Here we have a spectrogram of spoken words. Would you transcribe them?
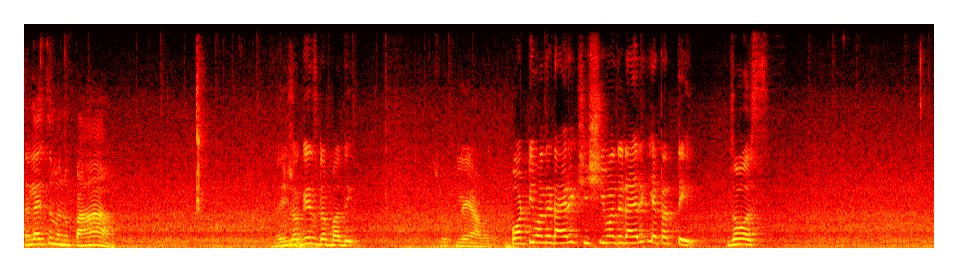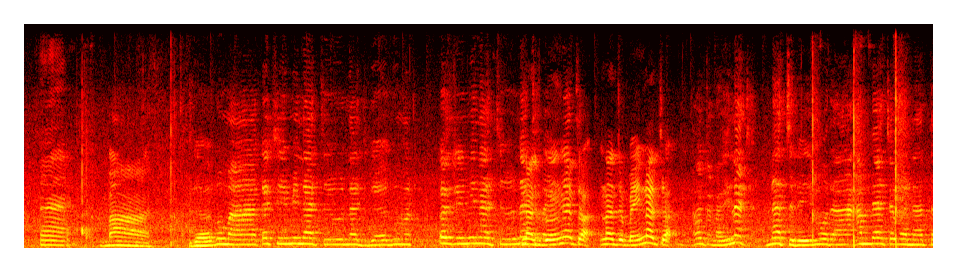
चलायचं म्हणू पा लगेच डब्बा दे. सुटले आवडत पॉटीमध्ये डायरेक्ट शिशीमध्ये डायरेक्ट येतात ते. जवस. हा. बस. गगुमा कशी मी नाचू नाच गगुमा कशी मी नाचू नाच नाच ग बाई, नाचा नाच बाई नाचा. नाच बाई, नाच. नाच रे मोरा आंब्याच्या वनात.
